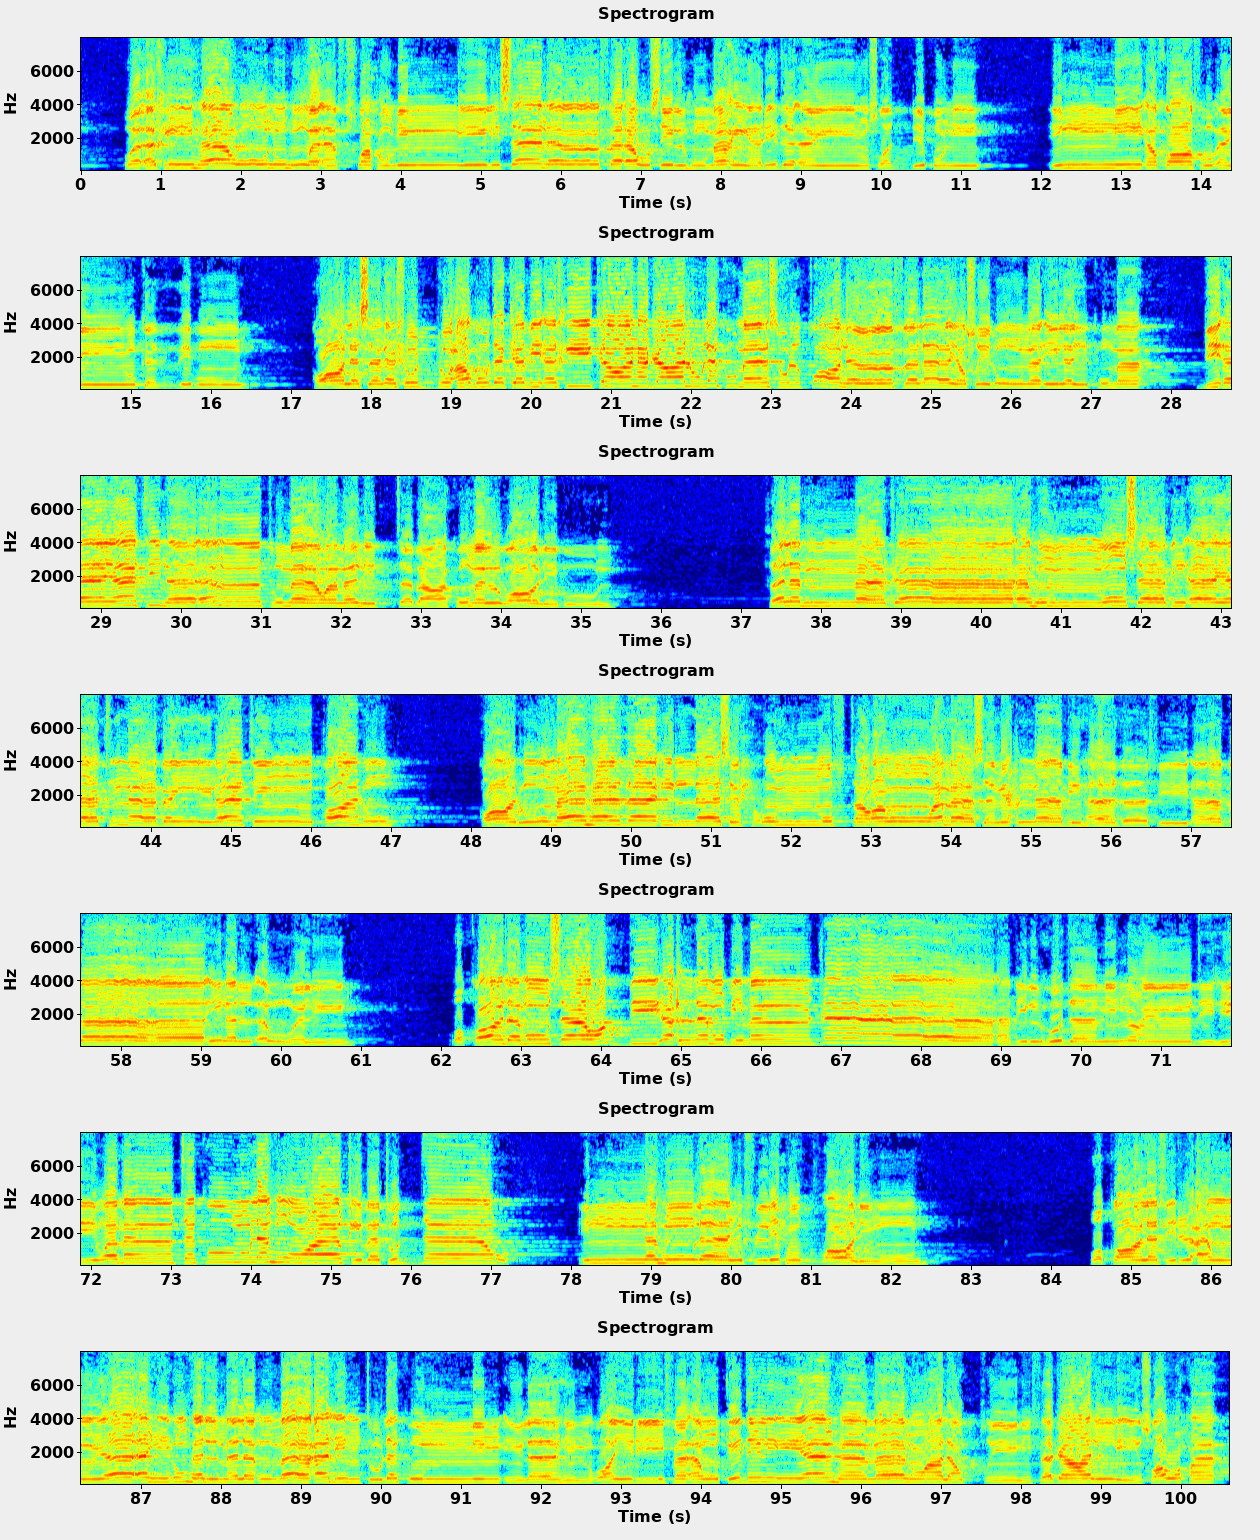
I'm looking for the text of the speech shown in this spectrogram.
وأخي هارون هو أفصح مني لسانا فأرسله معي يرد أن يصدقني. إني أخاف أن يكذبون. قال سنشد عضدك بأخيك ونجعل لكما سلطانا فلا يصلون إليكما. بآياتنا أنتما ومن اتبعكما الغالبون. فلما جاءهم موسى بآياتنا بينات قالوا قالوا ما هذا إلا سحر مفترى وما سمعنا بهذا في آبائنا الأولين. وقال موسى ربي أعلم بمن جاء بالهدى من عنده ومن تكون له عاقبة الدار. إنه لا يفلح الظالمون. وقال فرعون يا أيها الملأ ما علمت لكم من إله غيري فأوقد لي يا هامان على الطين فاجعل لي صرحاً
